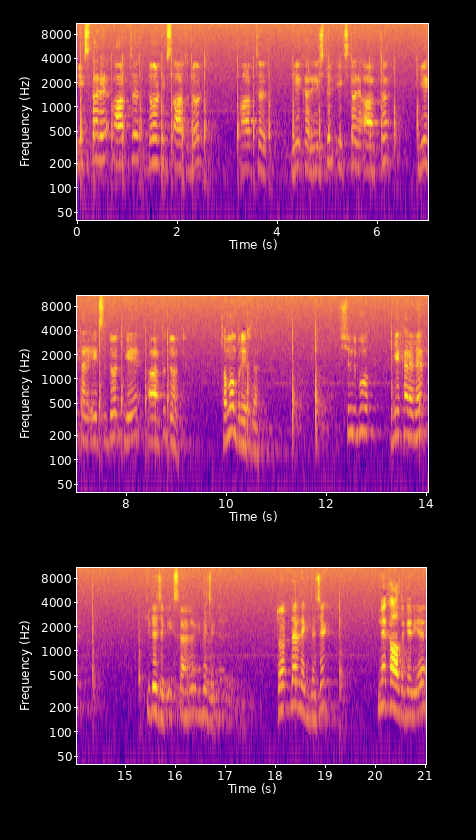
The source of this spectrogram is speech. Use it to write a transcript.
x kare artı 4x artı 4 artı y kare eşittir x kare artı y kare eksi 4y artı 4. Tamam buraya kadar. Şimdi bu y kareler gidecek, x kareler gidecek. Dörtler de gidecek. Ne kaldı geriye?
